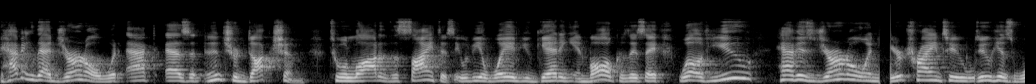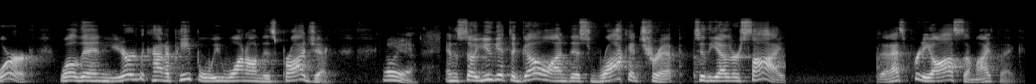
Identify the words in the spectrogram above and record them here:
Having that journal would act as an introduction to a lot of the scientists. It would be a way of you getting involved because they say, well, if you have his journal and you're trying to do his work, well, then you're the kind of people we want on this project. Oh yeah. And so you get to go on this rocket trip to the other side. And that's pretty awesome, I think.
